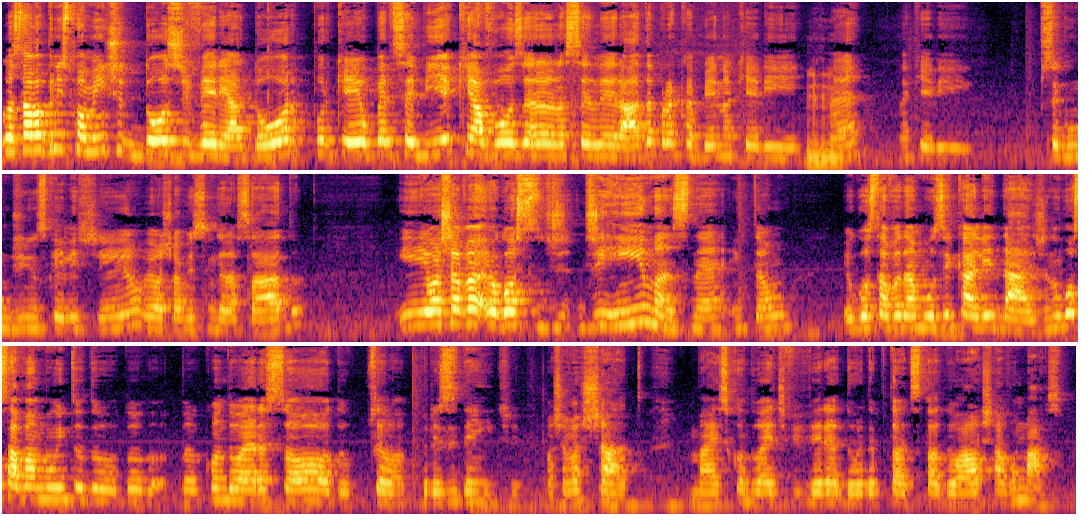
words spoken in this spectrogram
Gostava principalmente dos de vereador, porque eu percebia que a voz era acelerada para caber naquele, uhum. né? Naquele segundinhos que eles tinham. Eu achava isso engraçado. E eu achava, eu gosto de, de rimas, né? Então eu gostava da musicalidade. Não gostava muito do, do, do, do, quando era só do, sei lá, presidente. Eu achava chato. Mas quando é de vereador, deputado estadual, eu achava o máximo.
